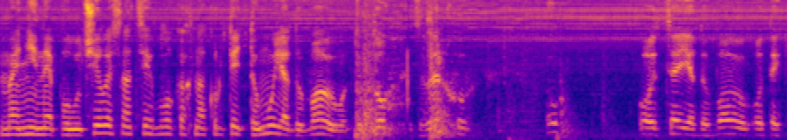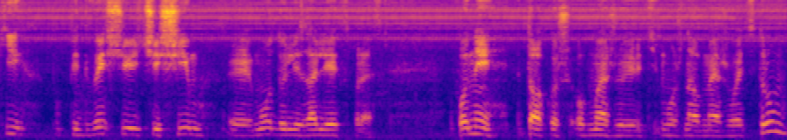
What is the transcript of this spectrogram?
мені не вийшло на цих блоках накрутити, тому я додав отут зверху. Оп, Оце я додав отакі підвищуючі шим е, модулі з AliExpress. Вони також обмежують, можна обмежувати струм,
